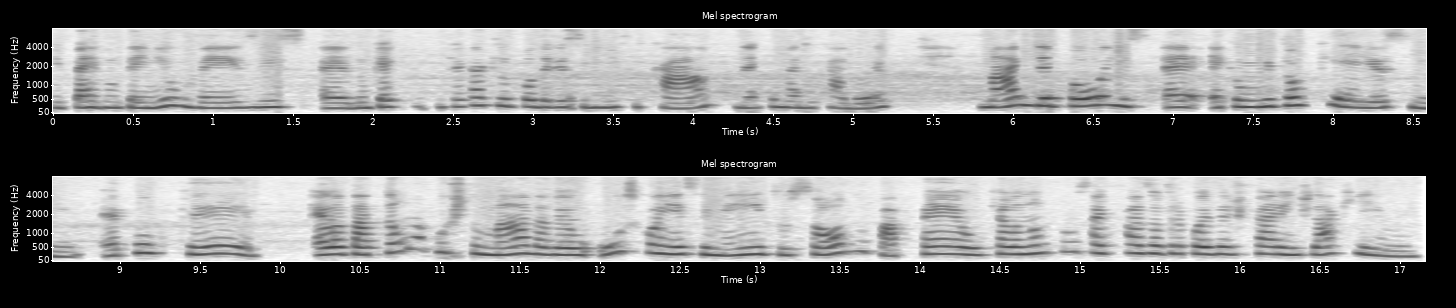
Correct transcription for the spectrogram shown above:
me perguntei mil vezes é, no que, o que, que aquilo poderia significar, né, como educadora, mas depois é, é que eu me toquei, assim, é porque ela está tão acostumada a ver os conhecimentos só no papel que ela não consegue fazer outra coisa diferente daquilo.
